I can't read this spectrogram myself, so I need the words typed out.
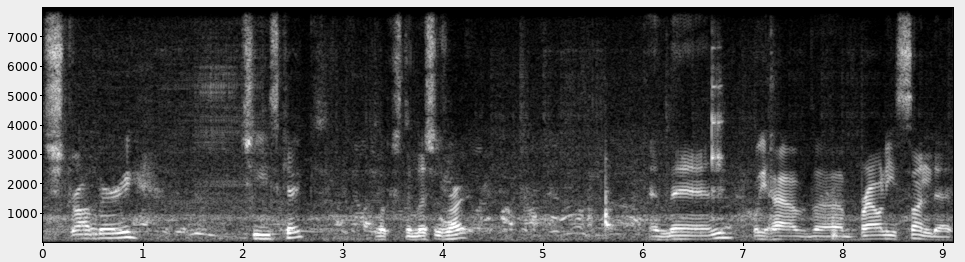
strawberry cheesecake. Looks delicious, right? And then we have the brownie sundae.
